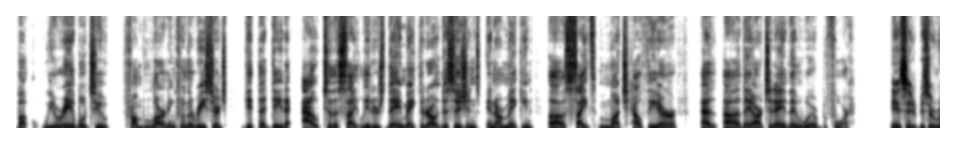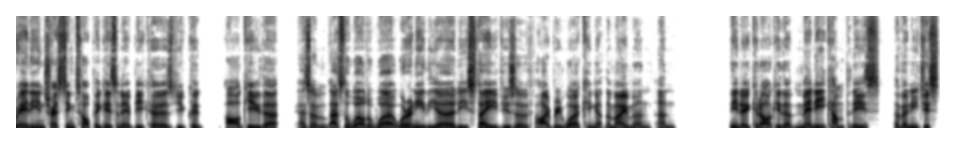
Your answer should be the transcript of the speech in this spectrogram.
but we were able to, from learning from the research, get that data out to the site leaders. They make their own decisions and are making uh, sites much healthier as uh, they are today than were before. It's a, it's a really interesting topic, isn't it? Because you could argue that as a as the world of work, we're only in the early stages of hybrid working at the moment, and you know you could argue that many companies have only just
